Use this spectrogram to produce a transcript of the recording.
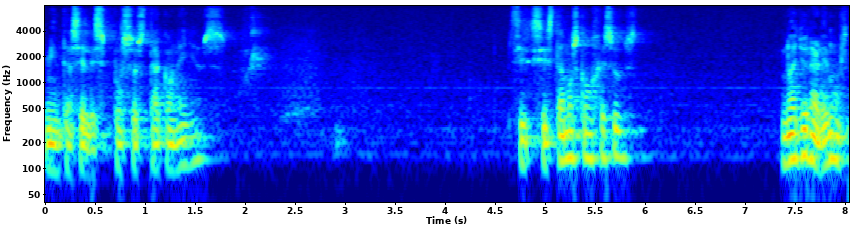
mientras el esposo está con ellos? Si, estamos con Jesús, no ayunaremos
